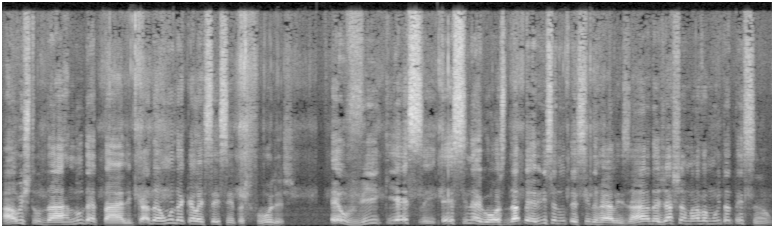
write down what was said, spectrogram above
ao estudar no detalhe cada uma daquelas 600 folhas, eu vi que esse, esse negócio da perícia não ter sido realizada já chamava muita atenção.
